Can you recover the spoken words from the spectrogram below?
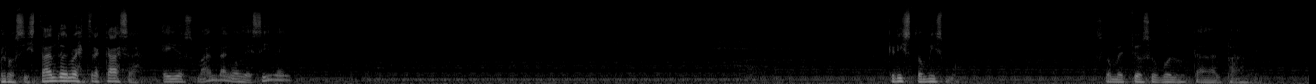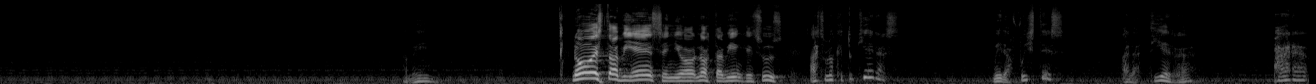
Pero si estando en nuestra casa ellos mandan o deciden, Cristo mismo sometió su voluntad al Padre. Amén. No está bien, Señor, no está bien, Jesús haz lo que tú quieras. Mira, fuiste a la tierra para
